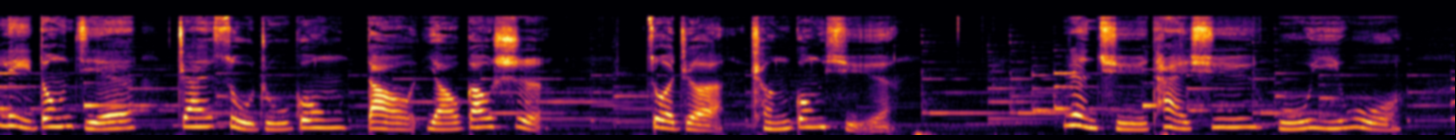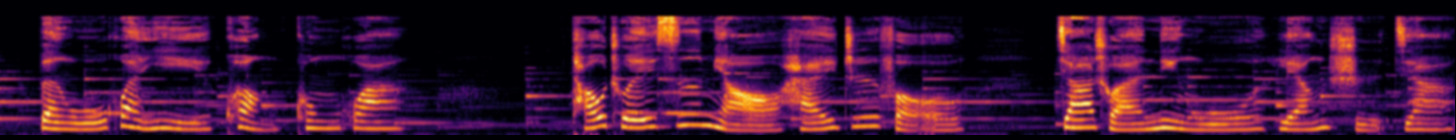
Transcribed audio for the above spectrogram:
立冬节，斋宿竹宫到瑶高士。作者：程功许。任取太虚无一物，本无幻意况空花。陶垂丝渺还知否？家传宁无两史家。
